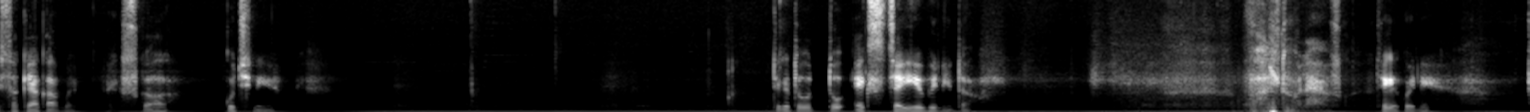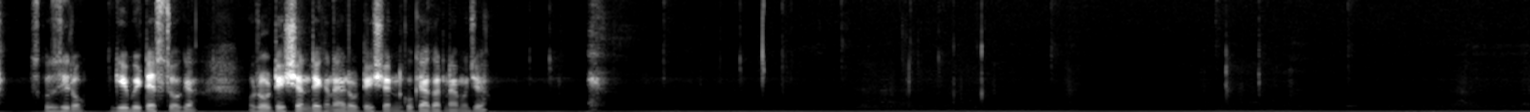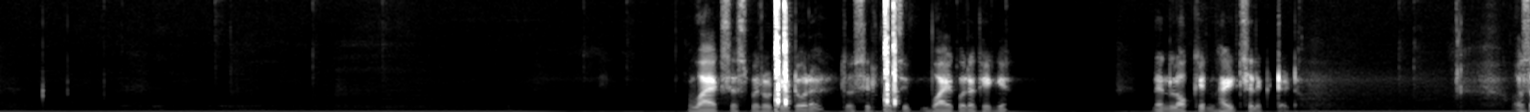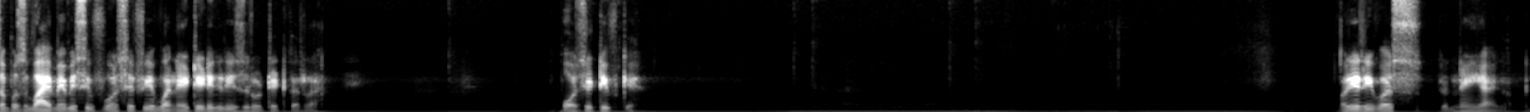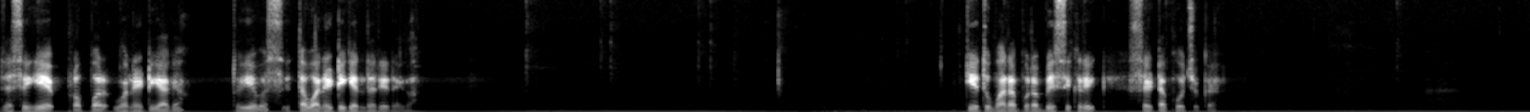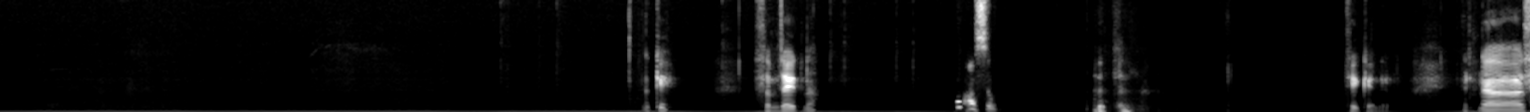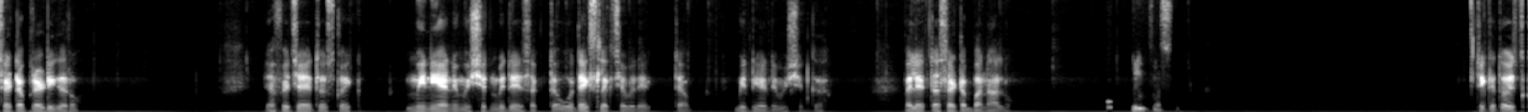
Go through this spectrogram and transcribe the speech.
इसका क्या काम है? एक्स का कुछ नहीं है। ठीक है तो तो एक्स चाहिए भी नहीं था। फालतू बुलाया उसको। ठीक है, कोई नहीं। उसको ज़ीरो ये भी टेस्ट हो गया। रोटेशन देखना है रोटेशन को क्या करना है मुझे? वाई एक्सेस पे रोटेट हो रहा है तो सिर्फ़ और सिर्फ़ वाई को रखेंगे। Then lock and hide selected और सपोज़ वाई में भी सिर्फ़ और सिर्फ़ ये 180 डिग्रीज रोटेट कर रहा है। पॉजिटिव के। और ये रिवर्स नहीं आएगा। जैसे ये प्रॉपर 180 आ गया तो ये बस इतना 180 के अंदर ही रहेगा। ये तुम्हारा पूरा बेसिक रिग सेटअप हो चुका है ओके समझा इतना? हाँ सर। ठीक है इतना सेटअप रेडी करो। या फिर चाहे तो इसको एक मिनी एनिमेशन भी दे सकते हो। वो नेक्स्ट लेक्चर में देखते हैं आप मिनी एनिमेशन का। पहले इतना सेटअप बना लो। ठीक है ठीक है तो इस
